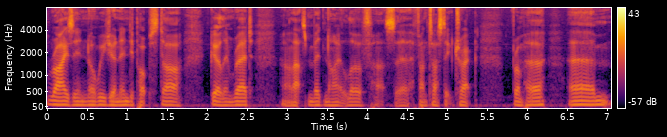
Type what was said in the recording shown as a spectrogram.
Rising Norwegian indie pop star Girl in Red. Uh, that's Midnight Love. That's a fantastic track from her. Um,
